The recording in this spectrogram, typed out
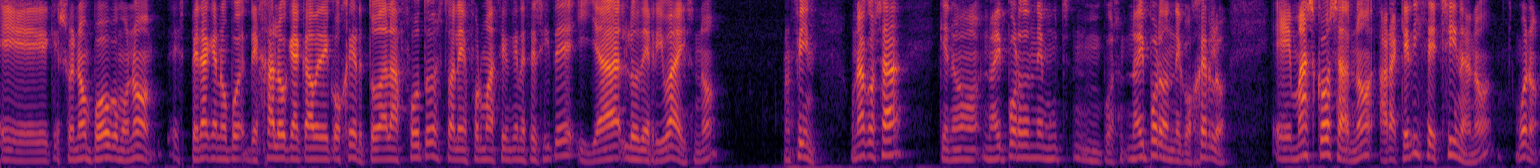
eh, que suena un poco como no, espera que no déjalo que acabe de coger todas las fotos, toda la información que necesite y ya lo derribáis, ¿no? En fin, una cosa que no, no hay por dónde mm, pues no hay por dónde cogerlo. Eh, más cosas, ¿no? Ahora, ¿qué dice China, no? Bueno,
